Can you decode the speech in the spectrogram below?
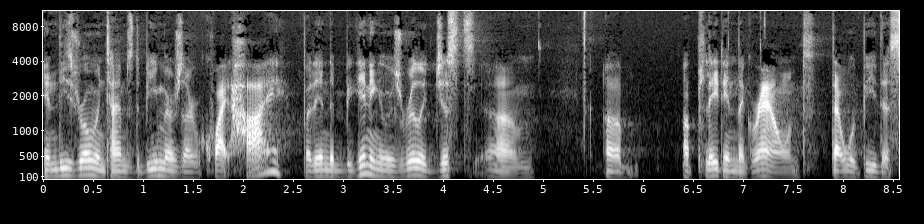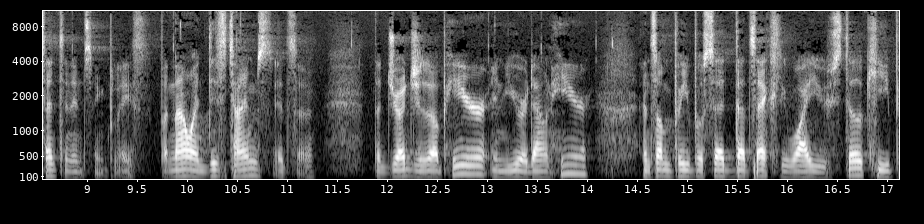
in these Roman times the bemas are quite high, but in the beginning it was really just um, a, a plate in the ground that would be the sentencing place. But now in these times it's a the judge is up here and you are down here. And some people said that's actually why you still keep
